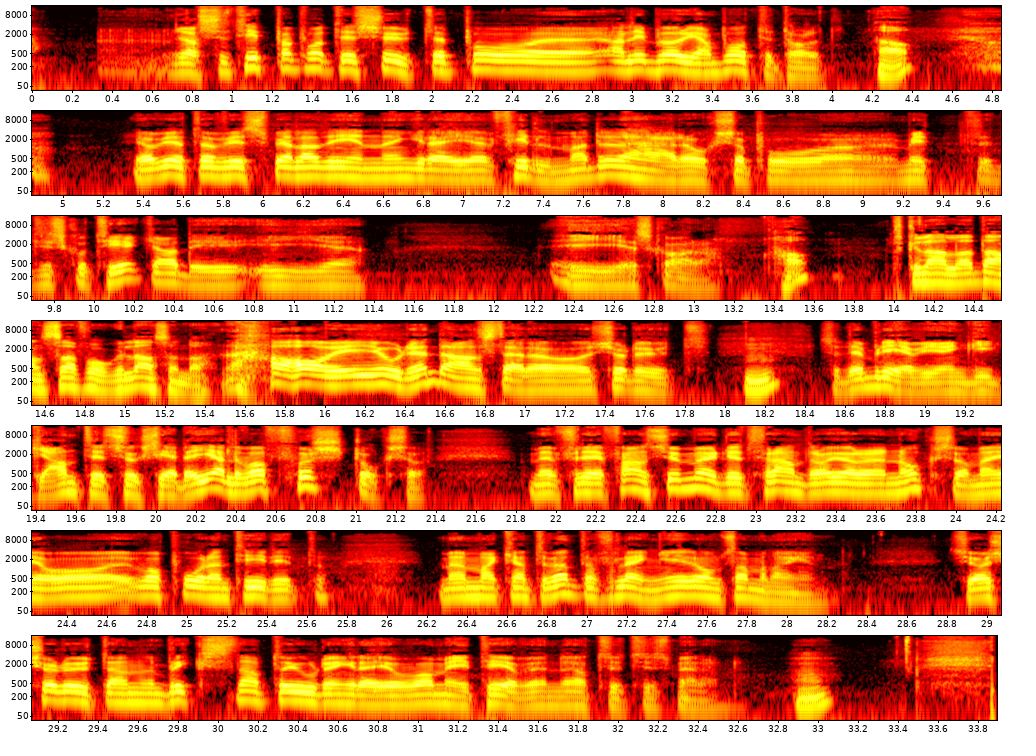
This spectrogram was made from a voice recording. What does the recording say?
Jag ska tippa på att det är slutet på, eh, eller i början på 80-talet. Ja. Jag vet att vi spelade in en grej, jag filmade det här också på eh, mitt diskotek jag hade i, i, eh, i Skara. ja. Skulle alla dansa fågeldansen då? Ja, vi gjorde en dans där och körde ut. Mm. Så det blev ju en gigantisk succé. Det gällde att vara först också. Men för det fanns ju möjlighet för andra att göra den också. Men jag var på den tidigt. Men man kan inte vänta för länge i de sammanhangen. Så jag körde ut den blixtsnabbt och gjorde en grej och var med i tv naturligtvis med den. Mm.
